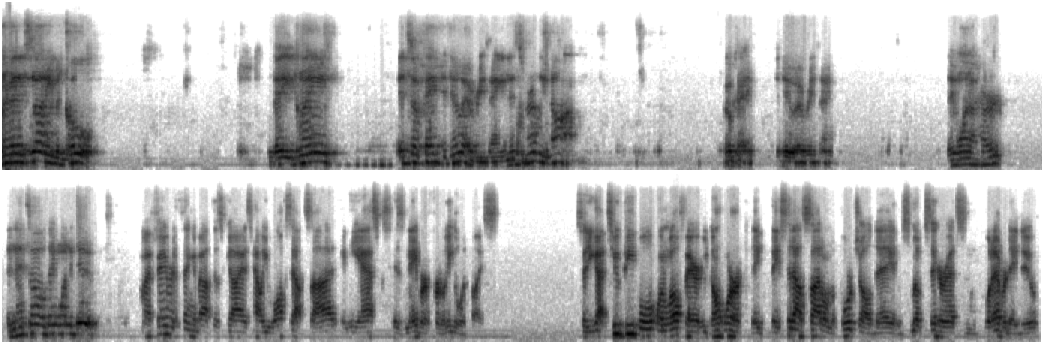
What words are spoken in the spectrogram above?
And it's not even cool. They claim it's okay to do everything, and it's really not. Okay, to do everything. They want to hurt, and that's all they want to do. My favorite thing about this guy is how he walks outside and he asks his neighbor for legal advice. So you got two people on welfare who don't work. They, they sit outside on the porch all day and smoke cigarettes and whatever they do,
